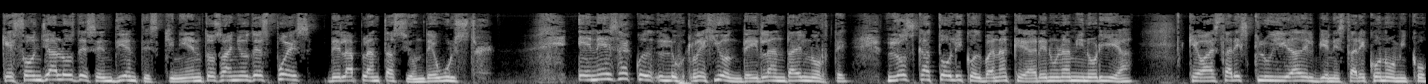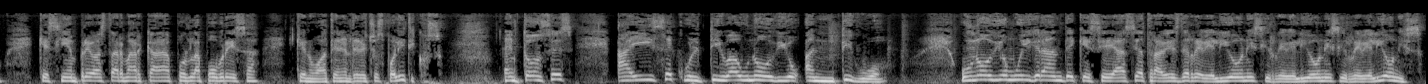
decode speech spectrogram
que son ya los descendientes 500 años después de la plantación de Ulster. En esa región de Irlanda del Norte, los católicos van a quedar en una minoría que va a estar excluida del bienestar económico, que siempre va a estar marcada por la pobreza y que no va a tener derechos políticos. Entonces, ahí se cultiva un odio antiguo un odio muy grande que se hace a través de rebeliones y rebeliones y rebeliones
